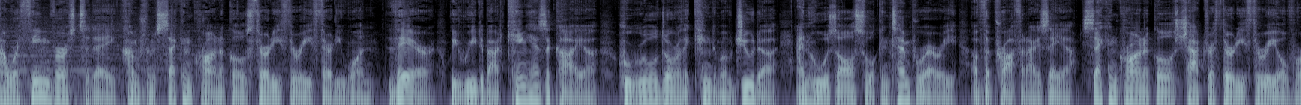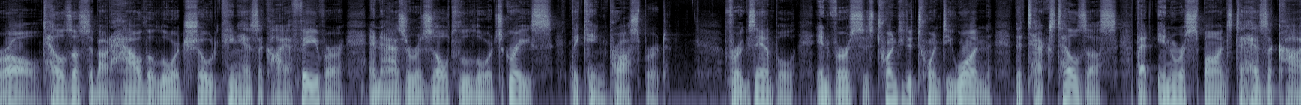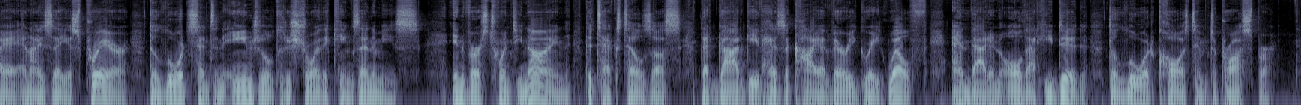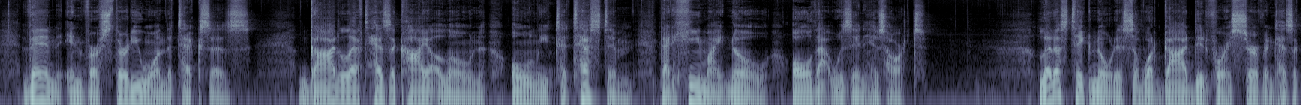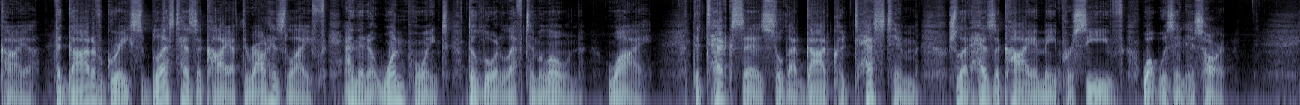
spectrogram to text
Our theme verse today comes from 2 Chronicles 33 31. There, we read about King Hezekiah, who ruled over the kingdom of Judah and who was also a contemporary of the prophet Isaiah. 2 Chronicles chapter 33 overall tells us about how the Lord showed King Hezekiah favor, and as a result of the Lord's grace, the king prospered. For example, in verses 20 to 21, the text tells us that in response to Hezekiah and Isaiah's prayer, the Lord sent an angel to destroy the king's enemies. In verse 29, the text tells us that God gave Hezekiah very great wealth, and that in all that he did, the Lord caused him to prosper. Then, in verse 31, the text says, God left Hezekiah alone only to test him, that he might know all that was in his heart. Let us take notice of what God did for his servant Hezekiah. The God of grace blessed Hezekiah throughout his life, and then at one point the Lord left him alone. Why? The text says so that God could test him, so that Hezekiah may perceive what was in his heart.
